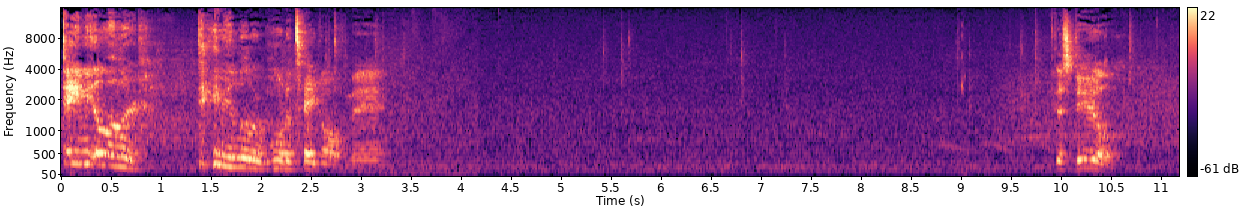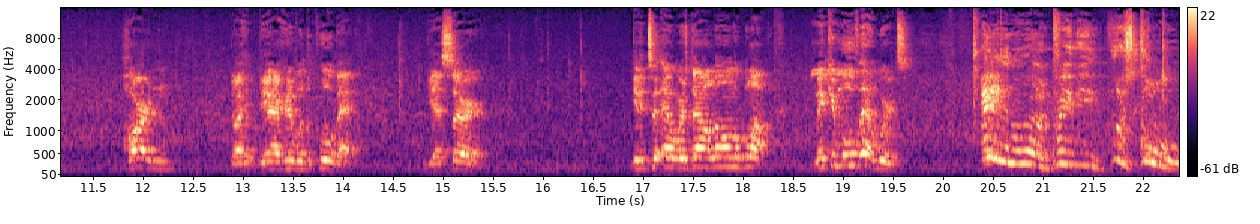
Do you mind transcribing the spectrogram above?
Damian Lillard, Damian Lillard want to take off, man. Good steal. Harden, do I, do I hit with the pullback? Yes, sir. Get it to Edwards down low on the block. Make it move Edwards. And one, baby. Let's go.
